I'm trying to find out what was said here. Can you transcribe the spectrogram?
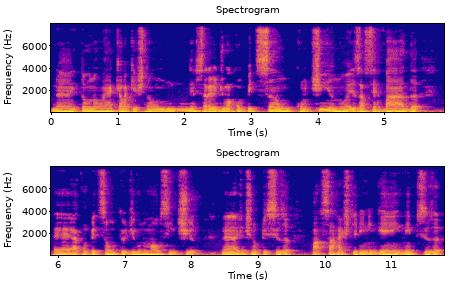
né? então não é aquela questão necessariamente de uma competição contínua, exacerbada, é, a competição que eu digo no mau sentido. Né? A gente não precisa passar rasteira em ninguém, nem precisa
